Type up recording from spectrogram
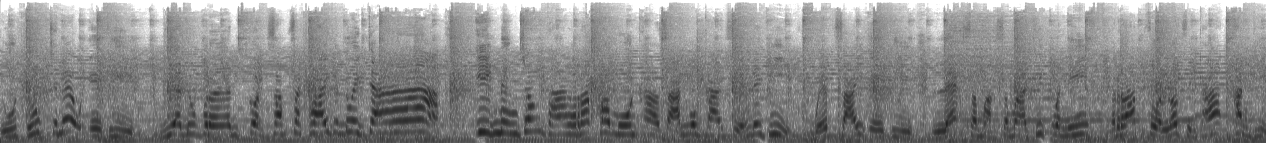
YouTube Channel AT อย่าดูเพลินกด Subscribe กันด้วยจ้า อีกหนึ่งช่องทางรับข้อมูลข่าวสารวงการเสียงได้ที่เว็บไซต์ AT และสมัครสมาชิกวันนี้ รับส่วนลดสินค้าทันที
